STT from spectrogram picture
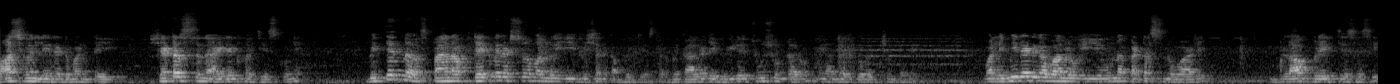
వాచ్మెన్ లేనటువంటి షటర్స్ని ఐడెంటిఫై చేసుకుని విత్ ఇన్ స్పాన్ ఆఫ్ టెన్ మినిట్స్లో వాళ్ళు ఈ మిషన్ కంప్లీట్ చేస్తారు. మీకు ఆల్రెడీ వీడియో చూసి ఉంటారు మీ అందరికీ కూడా వచ్చి ఉంటుంది. వాళ్ళు ఇమీడియట్గా వాళ్ళు ఈ ఉన్న కట్టర్స్ని వాడి బ్లాక్ బ్రేక్ చేసేసి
